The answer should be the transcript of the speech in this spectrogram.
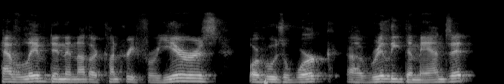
have lived in another country for years. or whose work uh, really demands it.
